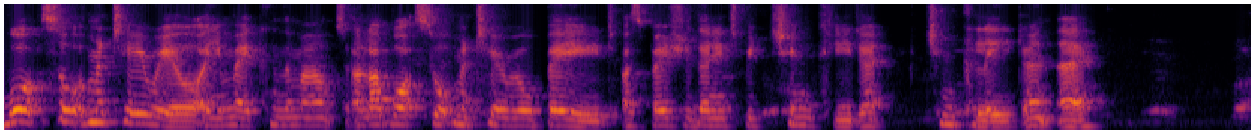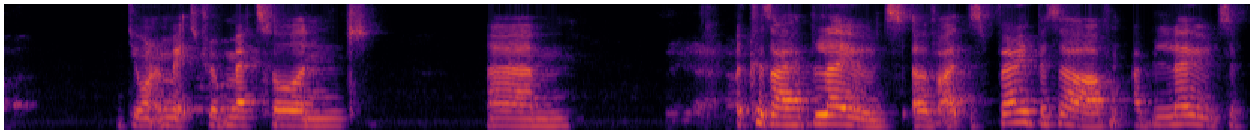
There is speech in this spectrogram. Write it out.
What sort of material are you making them out? I like what sort of material bead? I suppose they need to be chinky, don't chinkly, don't they? Do you want a mixture of metal and um, because I have loads of it's very bizarre. I've loads of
